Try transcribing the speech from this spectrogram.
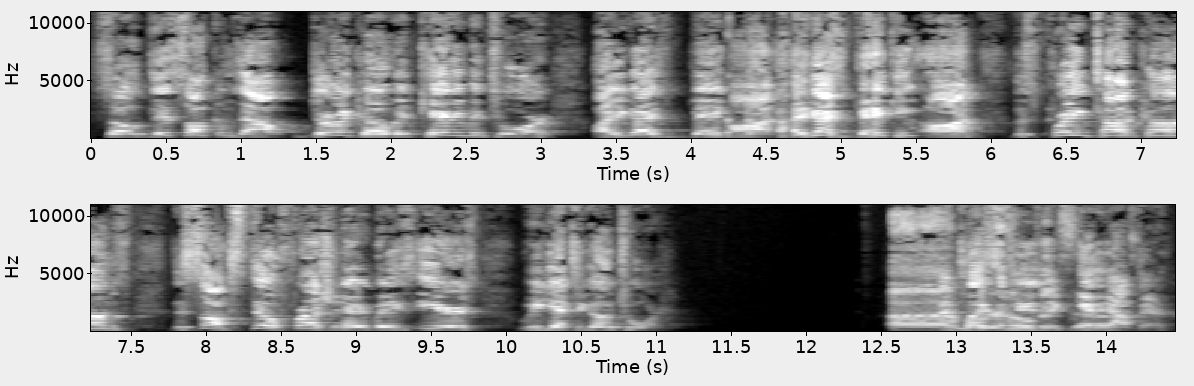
So this song comes out during COVID. Can't even tour. Are you guys bank on? Are you guys banking on the springtime comes? The song's still fresh in everybody's ears. We get to go tour Um, and play some music and get it out there.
